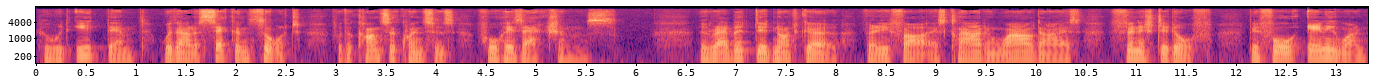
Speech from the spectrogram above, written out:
who would eat them without a second thought for the consequences for his actions. The rabbit did not go very far as Cloud and Wild Eyes finished it off before anyone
